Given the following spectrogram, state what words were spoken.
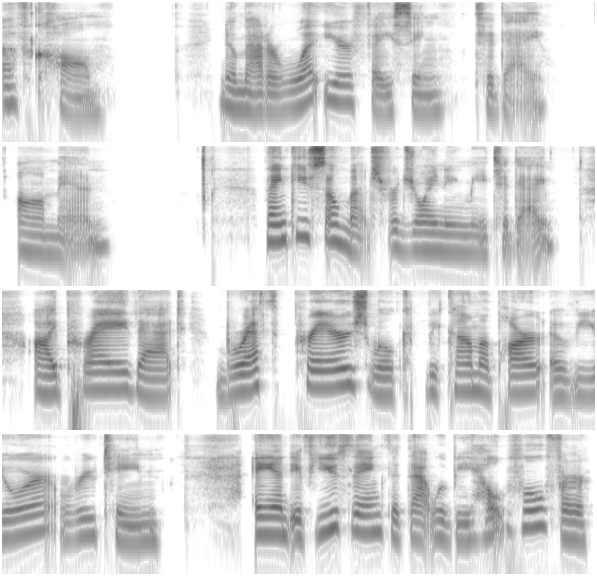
of calm, no matter what you're facing today. Amen. Thank you so much for joining me today. I pray that breath prayers will become a part of your routine. And if you think that that would be helpful for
